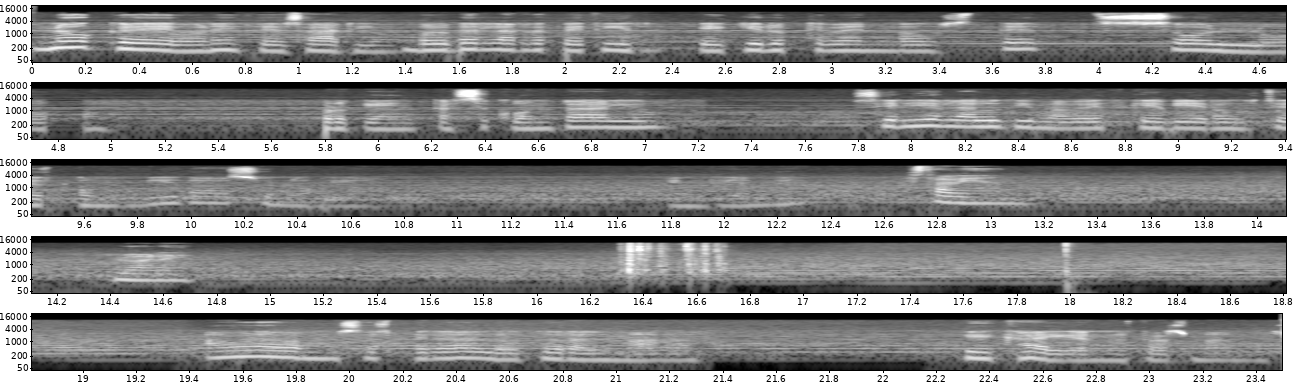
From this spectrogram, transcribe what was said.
No creo necesario volverle a repetir que quiero que venga usted solo, porque en caso contrario, sería la última vez que viera usted con vida a su novia. ¿Entiende? está bien. Lo haré. Ahora vamos a esperar al doctor Almada, que caiga en nuestras manos.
